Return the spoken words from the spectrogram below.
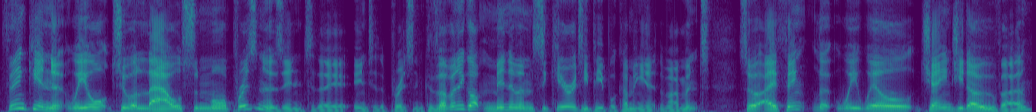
thinking that we ought to allow some more prisoners into the into the prison because I've only got minimum security people coming in at the moment. So I think that we will change it over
